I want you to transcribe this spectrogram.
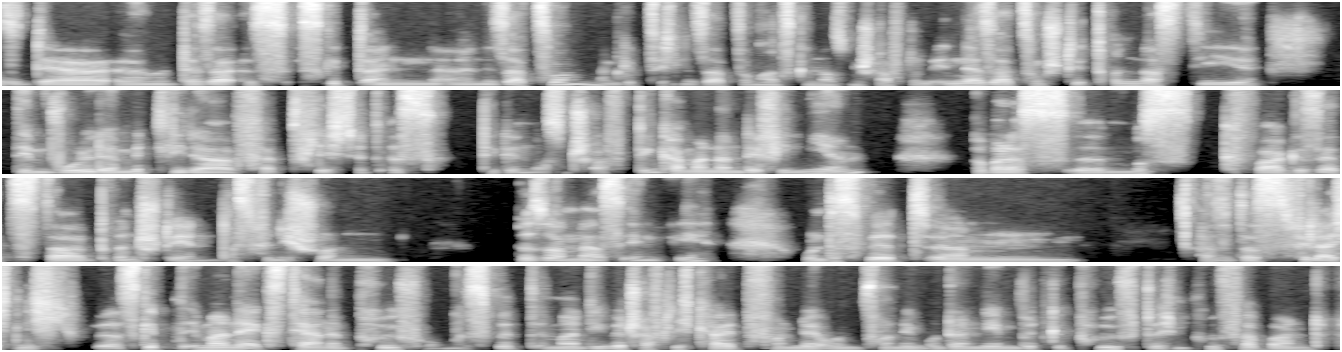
Also der, äh, der es, es gibt ein, eine Satzung, man gibt sich eine Satzung als Genossenschaft und in der Satzung steht drin, dass die dem Wohl der Mitglieder verpflichtet ist, die Genossenschaft. Den kann man dann definieren, aber das äh, muss qua Gesetz da drinstehen. Das finde ich schon besonders irgendwie. Und es wird, ähm, also das ist vielleicht nicht, es gibt immer eine externe Prüfung. Es wird immer die Wirtschaftlichkeit von, der, von dem Unternehmen wird geprüft durch einen Prüfverband.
